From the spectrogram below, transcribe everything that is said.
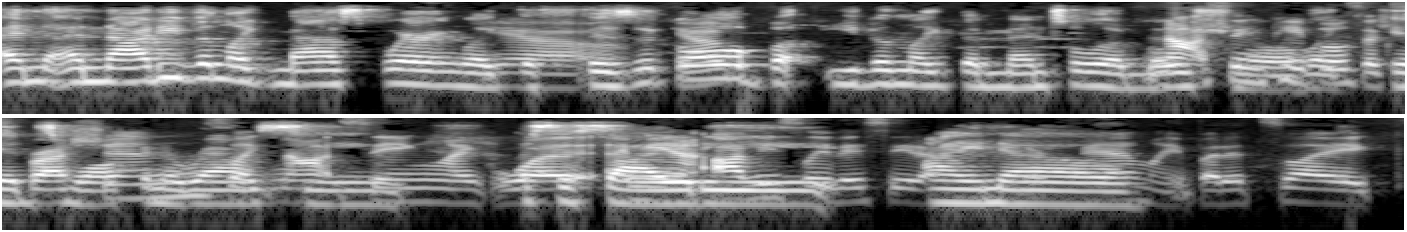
and and not even like mask wearing, like Yeah. the physical, but even like the mental, emotional, not seeing people's like kids walking around, like not seeing. seeing like what I society. mean. Obviously, they see it I know. family, but it's like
